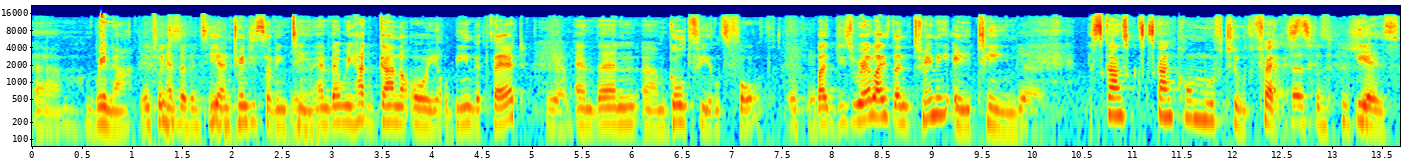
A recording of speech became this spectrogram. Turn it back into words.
um, winner. In 2017? And, yeah, in 2017. And then we had Ghana Oil being the third. Yeah. And then um, Goldfields fourth. Okay. But you realize that in 2018, Yeah. Scan, Scancom moved to first. First. Yes,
